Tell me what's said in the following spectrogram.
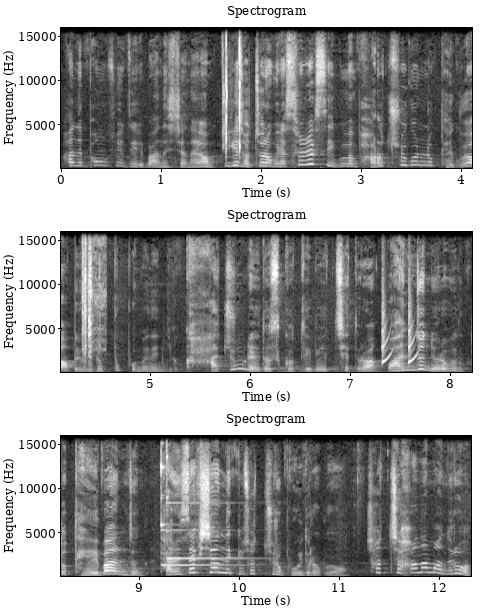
하는 펑순이들이 많으시잖아요. 이게 저처럼 그냥 슬랙스 입으면 바로 출근룩 되고요. 그리고 이 룩북 보면은 이거 가죽 레더 스커트에 매치했더라. 완전 여러분 또 대반전. 다른 섹시한 느낌 셔츠로 보이더라고요. 셔츠 하나만으로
